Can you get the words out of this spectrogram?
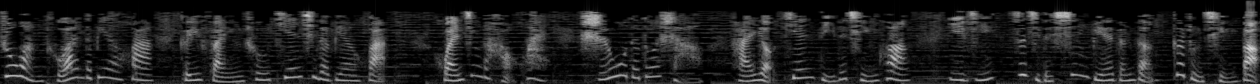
蛛网图案的变化可以反映出天气的变化、环境的好坏、食物的多少，还有天敌的情况以及自己的性别等等各种情报。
